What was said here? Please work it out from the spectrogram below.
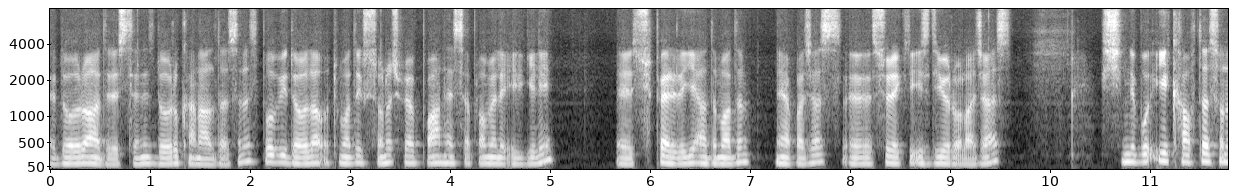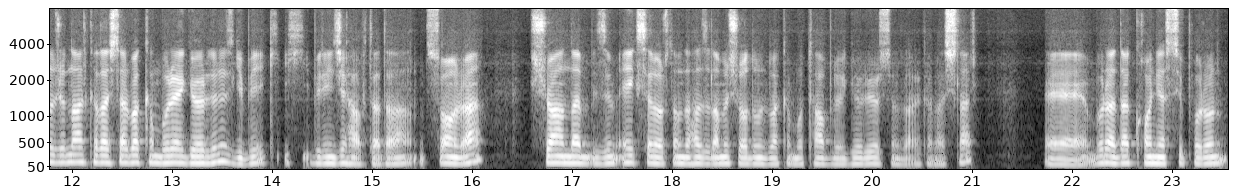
e, doğru adresteniz, doğru kanaldasınız. Bu videoda otomatik sonuç ve puan hesaplama ile ilgili e, Süper Lig'i adım adım ne yapacağız? E, sürekli izliyor olacağız. Şimdi bu ilk hafta sonucunda arkadaşlar bakın buraya gördüğünüz gibi iki, iki- birinci haftada sonra şu anda bizim Excel ortamında hazırlamış olduğumuz bakın bu tabloyu görüyorsunuz arkadaşlar. Ee, burada Konyaspor'un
